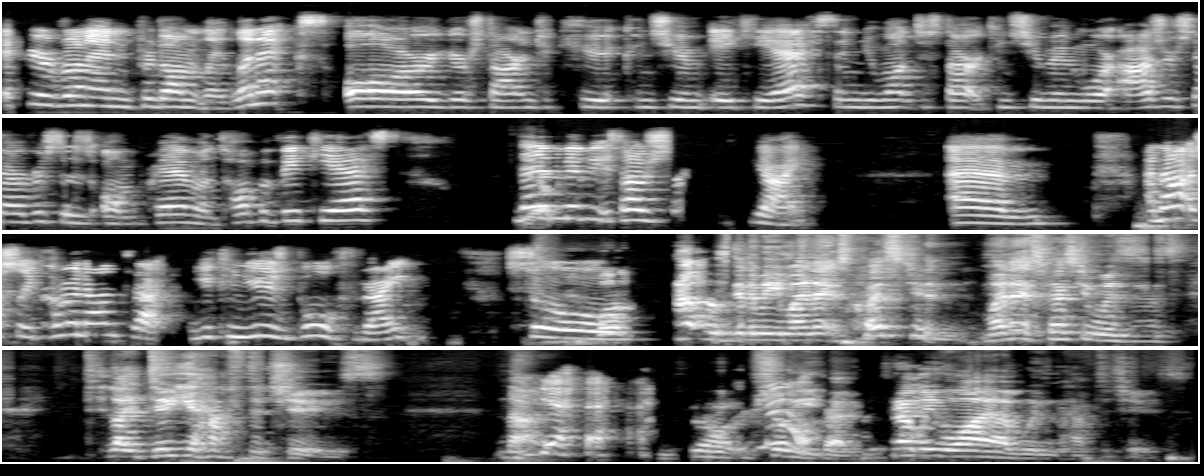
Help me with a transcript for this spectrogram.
If you're running predominantly Linux or you're starting to consume AKS and you want to start consuming more Azure services on-prem on top of AKS, then yep. maybe it's Azure API. Um, and actually, coming on to that, you can use both, right? So well, that was going to be my next question. My next question was, like, do you have to choose? No. Yeah. Sure, sure no. you don't. Tell me why I wouldn't have to choose.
